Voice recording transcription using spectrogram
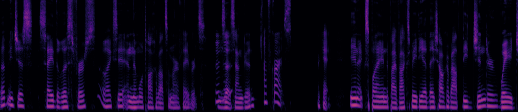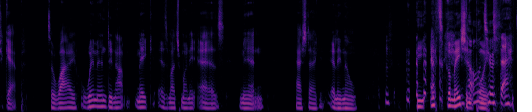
Let me just say the list first, Alexia, and then we'll talk about some of our favorites. Does Mhm. that sound good? Of course. Okay. In Explained by Vox Media, they talk about the gender wage gap. So, why women do not make as much money as men. Hashtag EleNão. The exclamation Don't point. do that.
